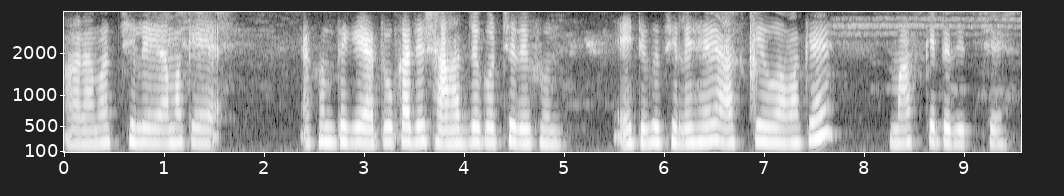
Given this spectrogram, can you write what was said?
আর আমার ছেলে আমাকে এখন থেকে এত কাজে সাহায্য করছে, দেখুন। এইটুকু ছেলে হয়ে আজকেও আমাকে মাছ কেটে দিচ্ছে।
